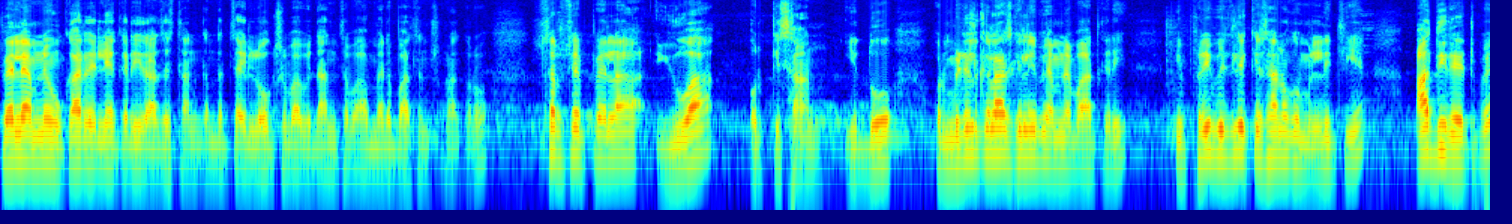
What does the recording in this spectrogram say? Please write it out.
पहले हमने हुकार रैलियाँ करी राजस्थान के अंदर, चाहे लोकसभा, विधानसभा, मेरे भाषण सुना करो। सबसे पहला युवा और किसान, ये दो, और मिडिल क्लास के लिए भी हमने बात करी। कि फ्री बिजली किसानों को मिलनी चाहिए। आधी रेट पे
